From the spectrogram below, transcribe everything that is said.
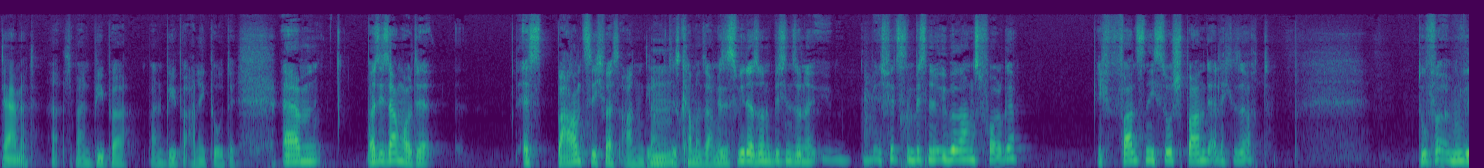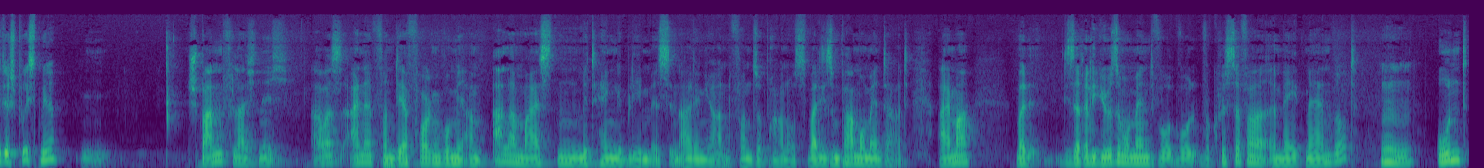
damn it. ja das ist mein Beeper, meine Beeper-Anekdote. Ähm, was ich sagen wollte, es bahnt sich was an, glaube ich, das kann man sagen. Es ist wieder so ein bisschen so eine, ich finde es ein bisschen eine Übergangsfolge. Ich fand es nicht so spannend, ehrlich gesagt. Du widersprichst mir? Spannend vielleicht nicht, aber es ist eine von der Folgen, wo mir am allermeisten mit hängen geblieben ist in all den Jahren von Sopranos, weil die so ein paar Momente hat. Einmal, weil dieser religiöse Moment, wo, wo, wo Christopher a made man wird und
